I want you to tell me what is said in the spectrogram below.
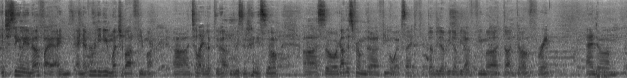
interestingly enough, I, I, I never really knew much about FEMA uh, until I looked it up recently. So, uh, so I got this from the FEMA website, www.fema.gov, right? And um,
